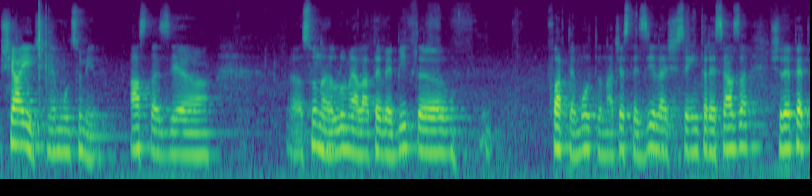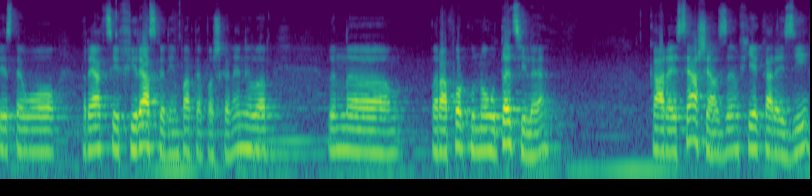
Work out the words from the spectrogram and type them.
și aici nemulțumiri. Astăzi uh, sună lumea la TV Bit uh, foarte mult în aceste zile și se interesează și, repet, este o reacție firească din partea pășcănenilor în uh, raport cu noutățile care se așează în fiecare zi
